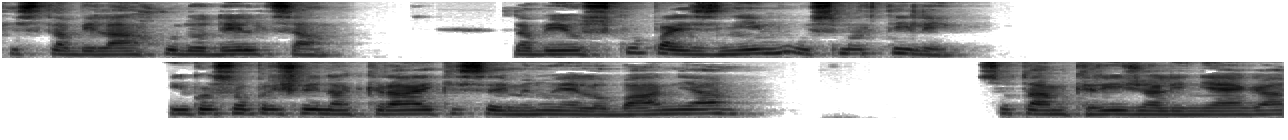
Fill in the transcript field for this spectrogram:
ki sta bila hudodelca, da bi ju skupaj z njim usmrtili. In ko so prišli na kraj, ki se imenuje Lobanja, so tam križali njega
